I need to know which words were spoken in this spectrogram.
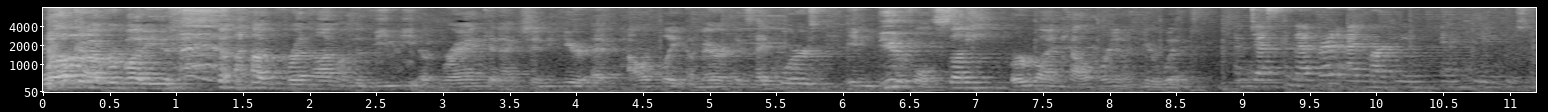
Welcome everybody. I'm Fred Hunt. I'm the VP of Brand Connection here at Power Plate America's headquarters in beautiful, sunny Irvine, California. I'm here with. I'm Jessica Mefford. I'm Marketing and Communications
